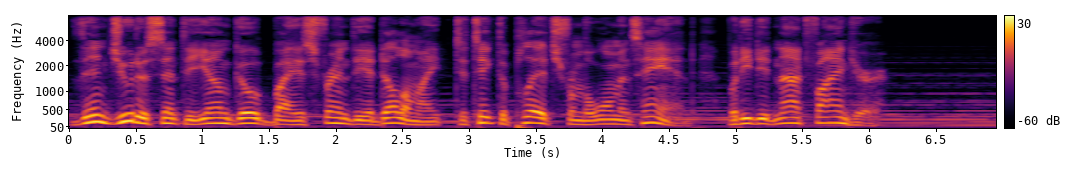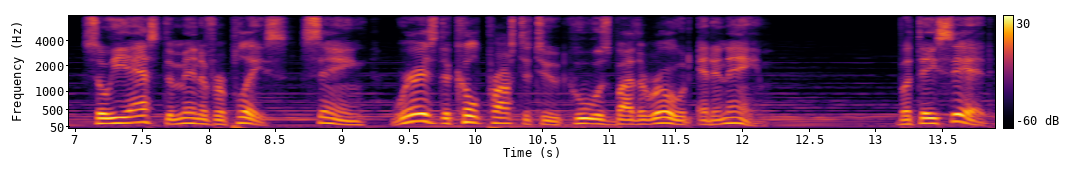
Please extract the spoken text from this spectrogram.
Then Judah sent the young goat by his friend the Adullamite to take the pledge from the woman's hand, but he did not find her. So he asked the men of her place, saying, Where is the cult prostitute who was by the road at Enaim? But they said,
